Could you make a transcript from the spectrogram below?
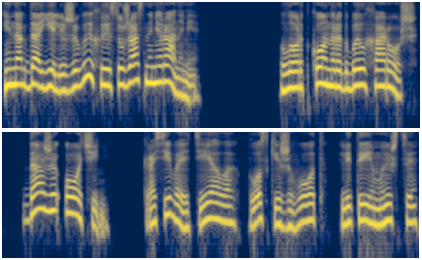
иногда еле живых и с ужасными ранами. Лорд Конрад был хорош, даже очень. Красивое тело, плоский живот, литые мышцы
